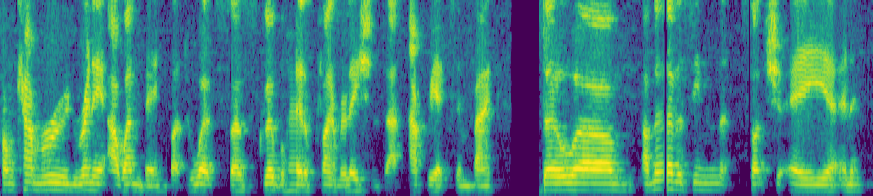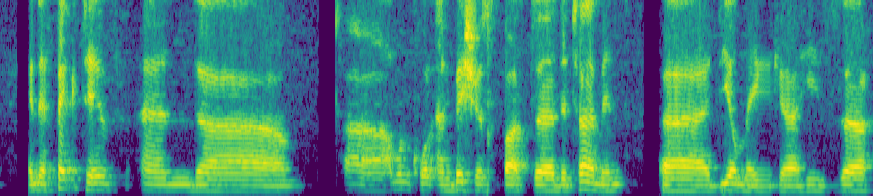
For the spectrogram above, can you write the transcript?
from Cameroon, Rene Awambeng, but who works as global head of client relations at Afreximbank. So um, I've never seen such a an an effective and uh, uh, I wouldn't call it ambitious, but uh, determined uh, deal maker. He's uh,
